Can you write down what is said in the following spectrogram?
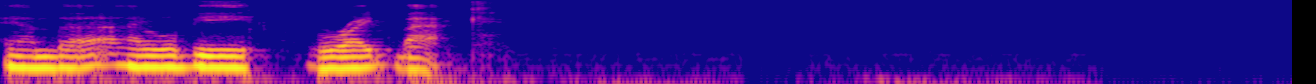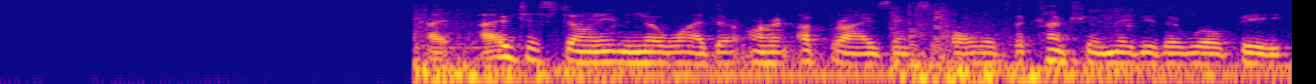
and uh, I will be right back. I, I, just don't even know why there aren't uprisings all over the country, and maybe there will be.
